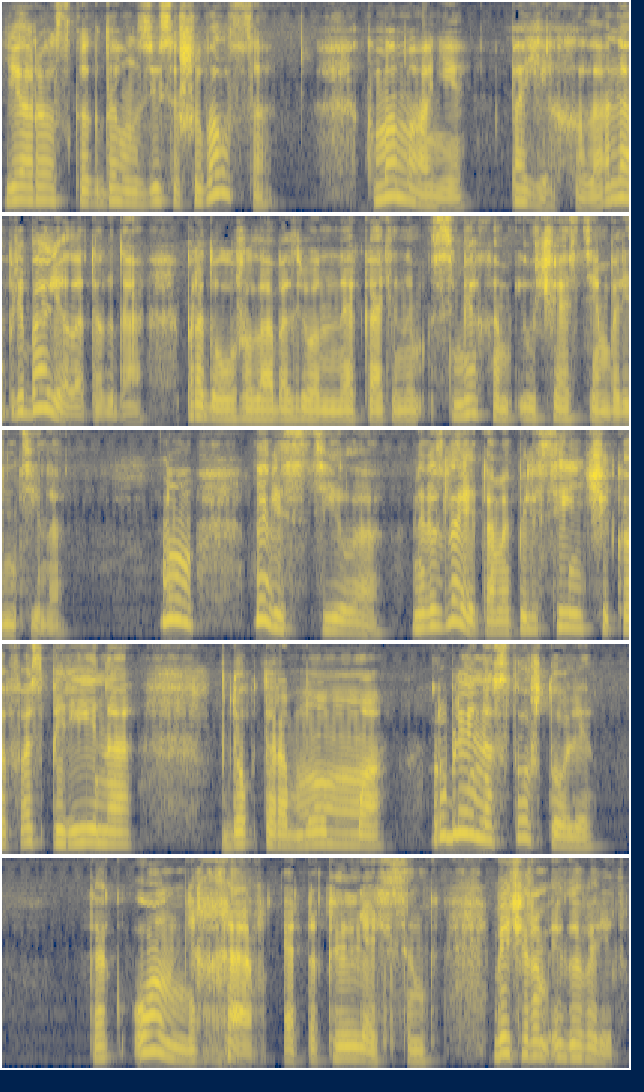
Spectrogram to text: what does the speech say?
Я раз, когда он здесь ошивался, к мамане поехала. Она приболела тогда, продолжила ободренная Катиным смехом и участием Валентина. Ну, навестила, навезла ей там апельсинчиков, аспирина, доктора Момма. Рублей на сто, что ли. Так он мне, хэр, этот Лессинг, вечером и говорит.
